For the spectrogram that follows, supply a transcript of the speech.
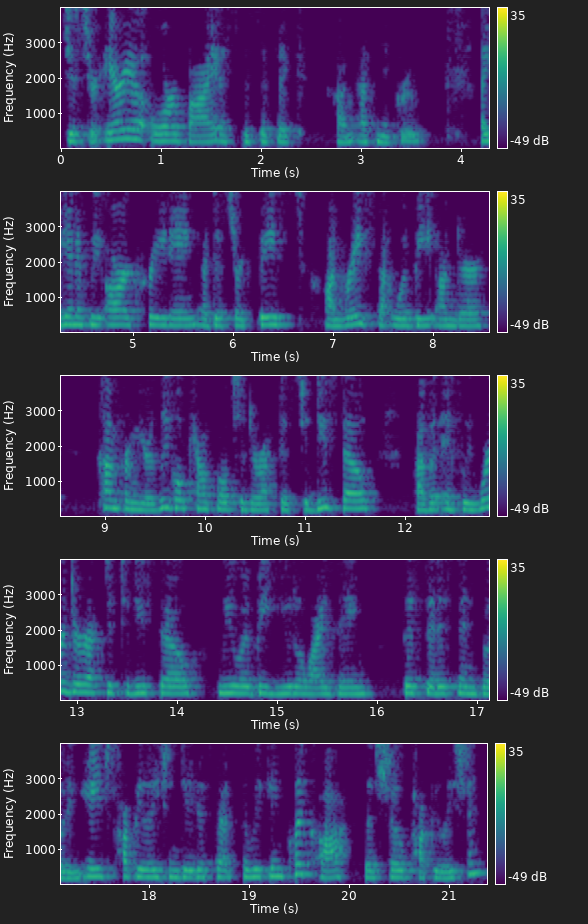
just your area or by a specific um, ethnic group. Again, if we are creating a district based on race, that would be under come from your legal counsel to direct us to do so. Uh, but if we were directed to do so, we would be utilizing the citizen voting age population data set. So we can click off the show population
